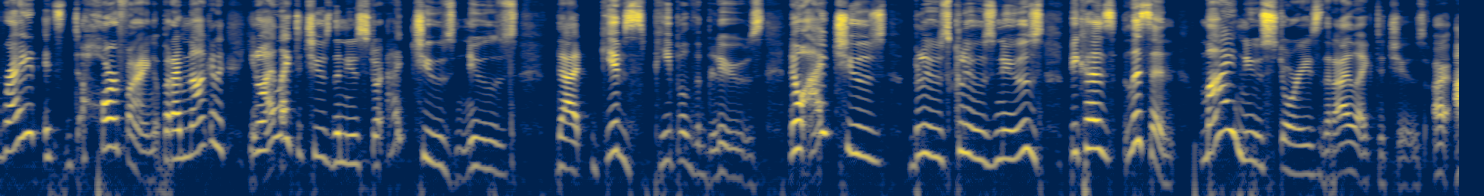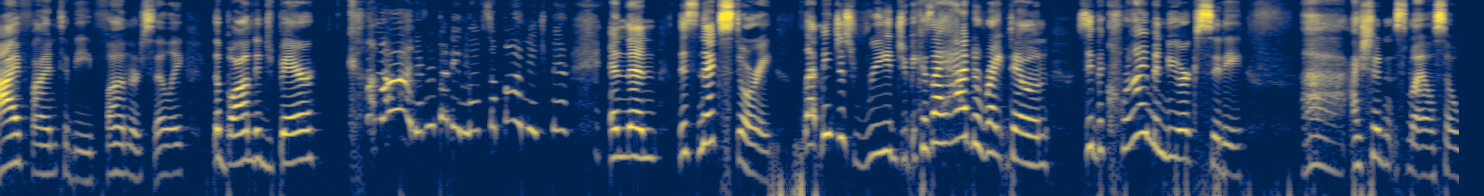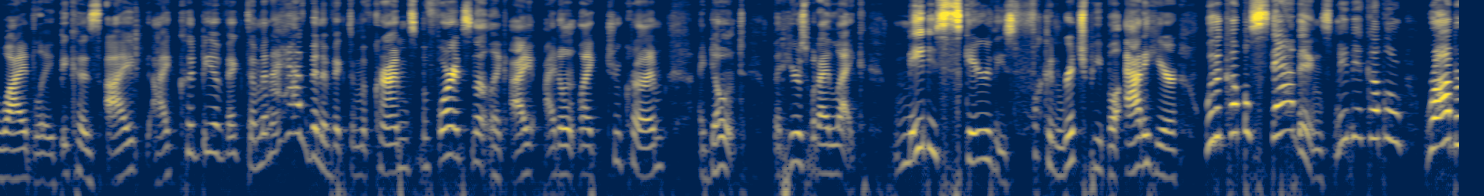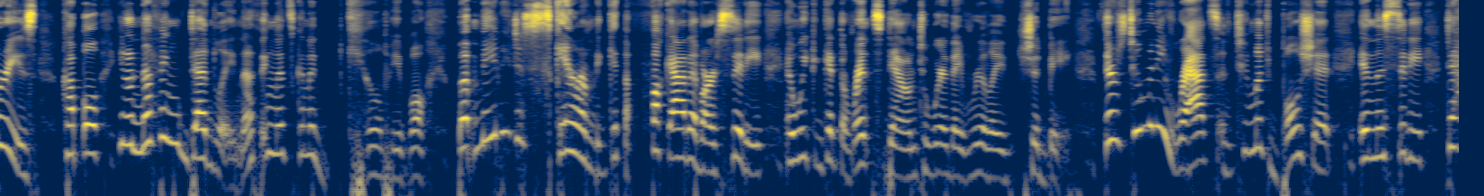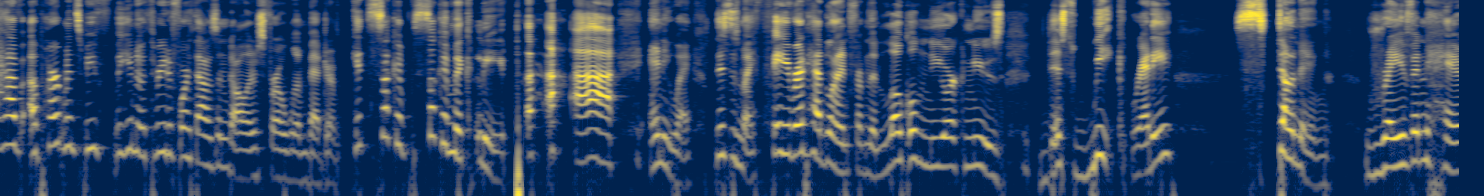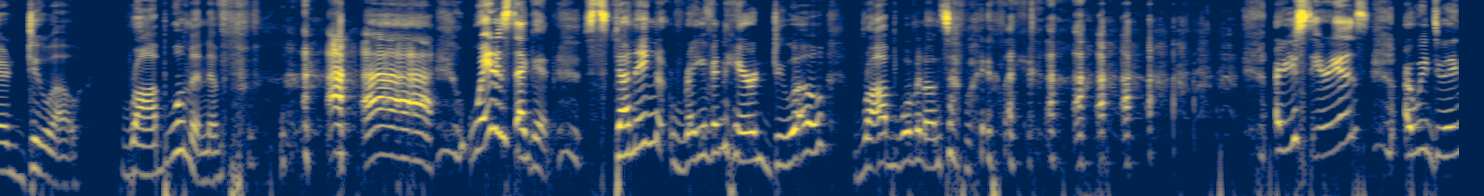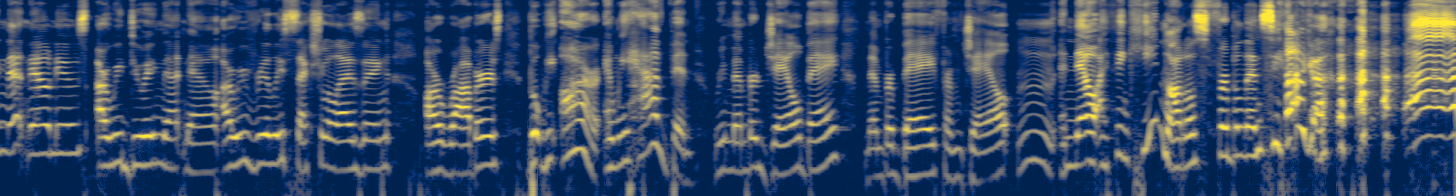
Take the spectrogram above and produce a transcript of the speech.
Right? It's horrifying, but I'm not going to, you know, I like to choose the news story. I choose news that gives people the blues. No, I choose Blues Clues news because, listen, my news stories that I like to choose are I find to be fun or silly. The Bondage Bear, come on, everybody loves a bondage bear. And then this next story, let me just read you because I had to write down. See, the crime in New York City. Ah, I shouldn't smile so widely because I I could be a victim and I have been a victim of crimes before. It's not like I I don't like true crime. I don't. But here's what I like. Maybe scare these fucking rich people out of here with a couple stabbings, maybe a couple robberies, couple, you know, nothing deadly, nothing that's going to kill people, but maybe just scare them to get the fuck out of our city and we could get the rents down to where they really should be. There's too many rats and too much bullshit in this city to have apartments be, you know, three to four thousand dollars for a one bedroom. Get suck a suck a McLeod. anyway, this is my favorite headline from the local New York news this week. Ready? Stunning raven haired duo rob woman of. Wait a second. Stunning raven haired duo rob woman on subway. like. Are you serious? Are we doing that now, news? Are we doing that now? Are we really sexualizing our robbers? But we are, and we have been. Remember Jail Bay? Remember Bay from jail? Mm, and now I think he models for Balenciaga.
